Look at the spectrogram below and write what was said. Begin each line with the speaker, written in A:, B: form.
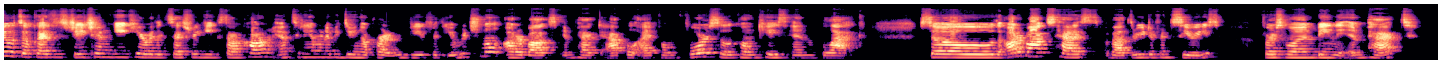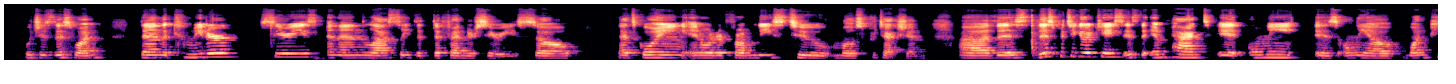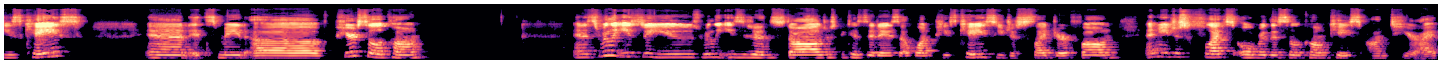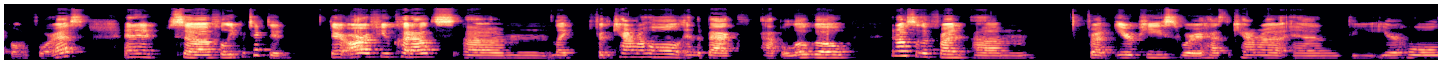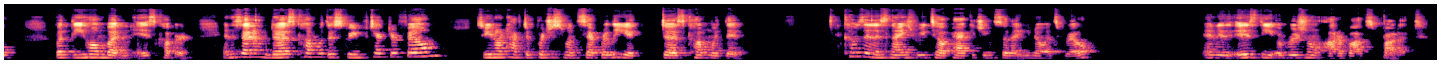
A: Hey, what's up guys? It's Jay Chen Geek here with AccessoryGeeks.com and today I'm going to be doing a product review for the original OtterBox Impact Apple iPhone 4 silicone case in black. So the OtterBox has about three different series. First one being the Impact, which is this one. Then the Commuter series and then lastly the Defender series. So that's going in order from least to most protection. Uh, this this particular case is the Impact. It only is only a one-piece case and it's made of pure silicone and it's really easy to use, really easy to install just because it is a one-piece case. You just slide your phone and you just flex over the silicone case onto your iPhone 4S and it's uh, fully protected. There are a few cutouts um, like for the camera hole and the back Apple logo and also the front um, front earpiece where it has the camera and the ear hole, but the home button is covered. And this item does come with a screen protector film, so you don't have to purchase one separately. It does come with it. It comes in this nice retail packaging so that you know it's real. And it is the original OtterBox product.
